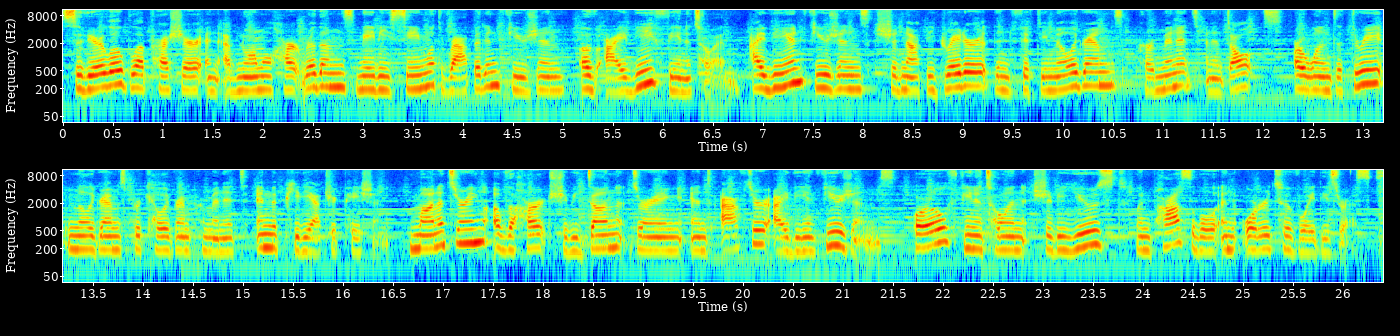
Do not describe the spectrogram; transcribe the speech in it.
Severe low blood pressure and abnormal heart rhythms may be seen with rapid infusion of IV phenytoin. IV infusions should not be greater than 50 milligrams per minute in adults or 1 to 3 milligrams per kilogram per minute in the pediatric patient. Monitoring of the heart should be done during and after IV infusions. Oral phenytoin should be used when possible in order to avoid these risks.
